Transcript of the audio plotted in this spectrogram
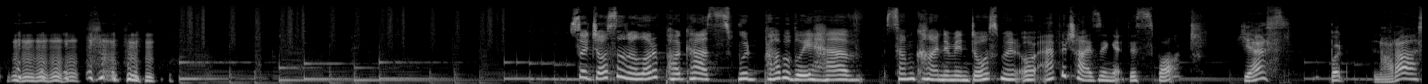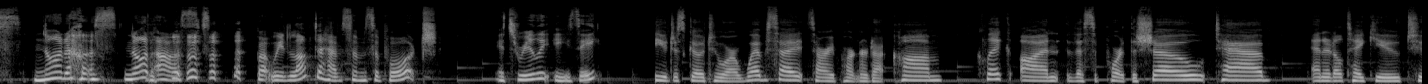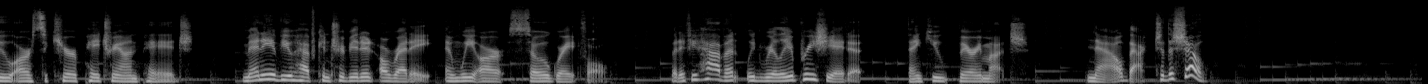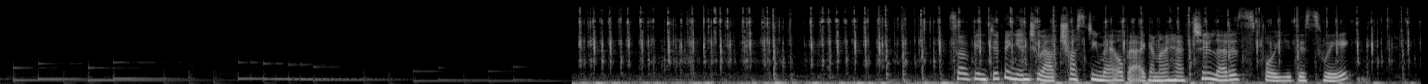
so, Jocelyn, a lot of podcasts would probably have some kind of endorsement or advertising at this spot. yes, but not us. Not us, not us. but we'd love to have some support. It's really easy. You just go to our website, sorrypartner.com, click on the support the show tab, and it'll take you to our secure Patreon page. Many of you have contributed already, and we are so grateful. But if you haven't, we'd really appreciate it. Thank you very much. Now back to the show. So I've been dipping into our trusty mailbag and I have two letters for you this week.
